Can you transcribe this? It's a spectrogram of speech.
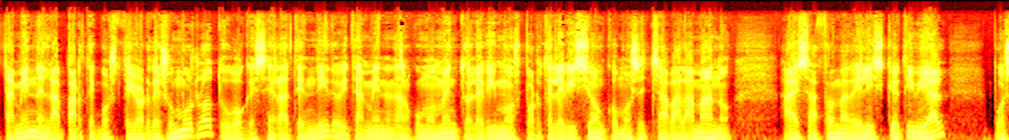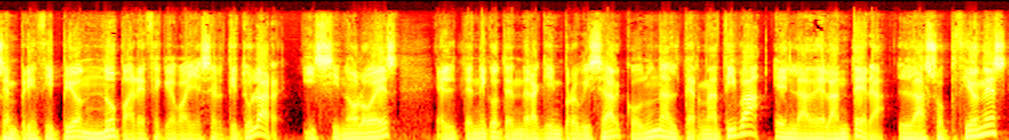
también en la parte posterior de su muslo, tuvo que ser atendido y también en algún momento le vimos por televisión cómo se echaba la mano a esa zona del isquiotibial, pues en principio no parece que vaya a ser titular. Y si no lo es, el técnico tendrá que improvisar con una alternativa en la delantera. Las opciones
